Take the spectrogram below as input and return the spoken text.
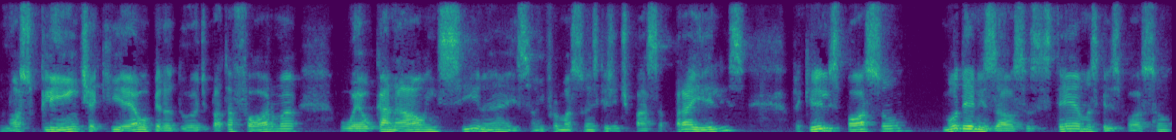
o nosso cliente aqui é o operador de plataforma, ou é o canal em si, né? E são informações que a gente passa para eles, para que eles possam modernizar os seus sistemas, que eles possam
